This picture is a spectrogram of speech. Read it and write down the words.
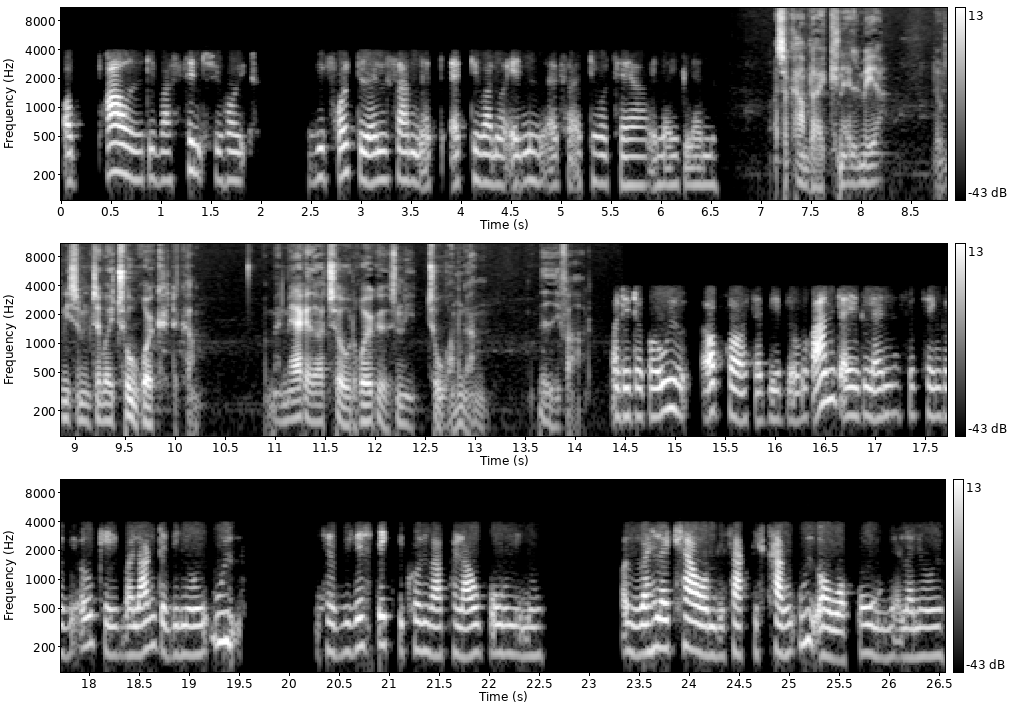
Og braget, det var sindssygt højt vi frygtede alle sammen, at, at det var noget andet, altså at det var terror eller et eller andet. Og så kom der et knald mere. Det var ligesom, det var i to ryg, det kom. Og man mærkede, at toget rykkede sådan i to omgange ned i fart. Og det, der går ud op for os, at vi er blevet ramt af et eller andet, så tænker vi, okay, hvor langt er vi nået ud? Altså, vi vidste ikke, at vi kun var på lavbroen endnu. Og vi var heller ikke klar over, om vi faktisk hang ud over broen eller noget.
